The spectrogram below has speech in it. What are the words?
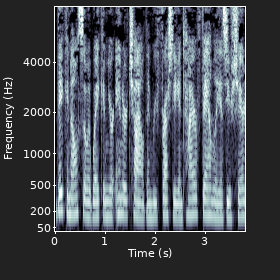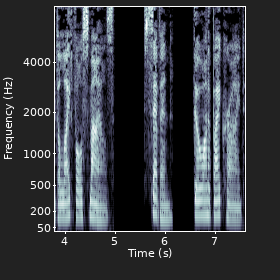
They can also awaken your inner child and refresh the entire family as you share delightful smiles. 7. Go on a bike ride.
